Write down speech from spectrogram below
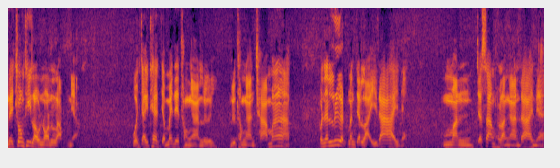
ในช่วงที่เรานอนหลับเนี่ยหัวใจแทบจะไม่ได้ทำงานเลย หรือทำงานช้ามาก เพราะฉะนั้นเลือดมันจะไหลได้เนี่ยมันจะสร้างพลังงานได้เนี่ย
